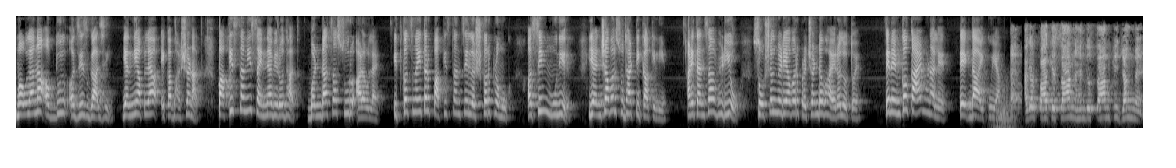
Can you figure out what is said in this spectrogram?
मौलाना अब्दुल अजीज गाझी यांनी आपल्या एका भाषणात पाकिस्तानी सैन्याविरोधात बंडाचा सूर आळवलाय. इतकंच नाही तर पाकिस्तानचे लष्कर प्रमुख असीम मुनीर यांच्यावर सुद्धा टीका केली आणि त्यांचा व्हिडिओ सोशल मीडियावर प्रचंड व्हायरल होतोय. ते नेमकं काय म्हणाले ते एकदा ऐकूया. अगर पाकिस्तान हिंदुस्तान की जंग में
